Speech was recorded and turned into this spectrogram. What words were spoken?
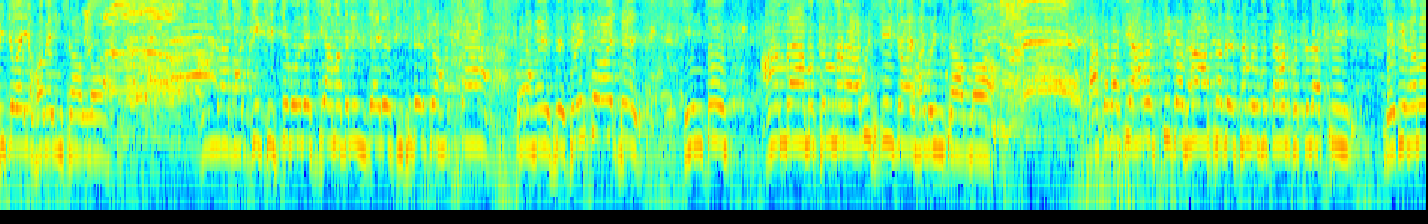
বিজয় হবে ইনশাআল্লাহ। আমরা বাহ্যিক দৃষ্টিকোণে দেখছি, আমাদের ইসরায়েলের শিশুদেরকে হত্যা করা হয়েছে, শহীদ করা হয়েছে। কিন্তু আমরা মুসলমানরা অবশ্যই জয় হব ইনশাআল্লাহ। পাশাপাশি আর একটি কথা আপনাদের সামনে উপস্থাপন করতে যাচ্ছি সেটি হলো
